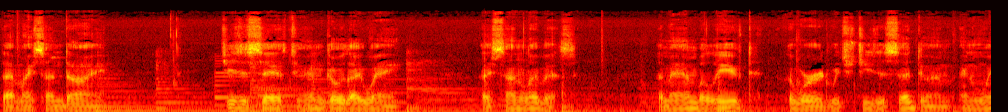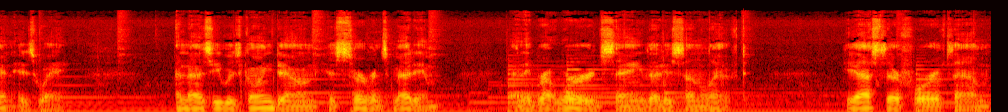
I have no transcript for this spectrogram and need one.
that my son die. Jesus saith to him, Go thy way, thy son liveth. The man believed the word which Jesus said to him, and went his way. And as he was going down, his servants met him, and they brought word, saying that his son lived. He asked therefore of them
